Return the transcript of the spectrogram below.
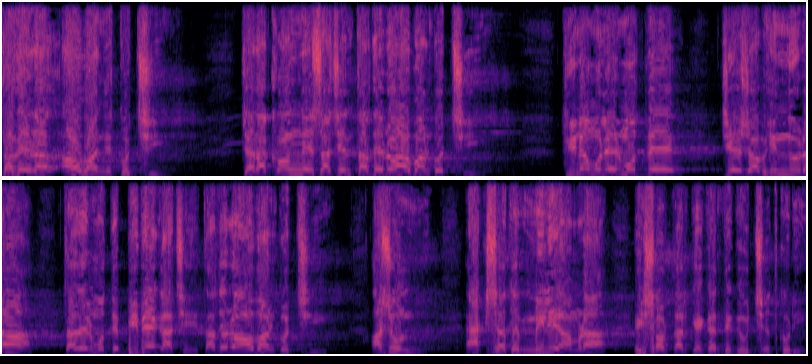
তাদের আহ্বান করছি। যারা কংগ্রেস আছেন, তাদেরও আহ্বান করছি। তৃণমূলের মধ্যে যেসব হিন্দুরা, তাদের মধ্যে বিবেক আছে, তাদেরও আহ্বান করছি। আসুন, একসাথে মিলে আমরা এই সরকারকে এখান থেকে উচ্ছেদ করি।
